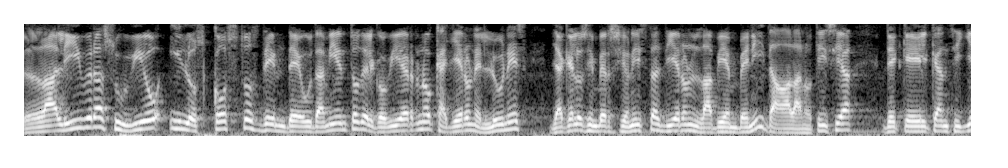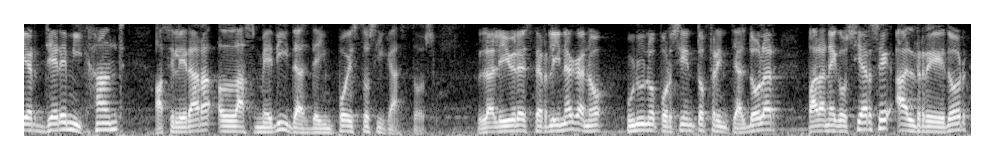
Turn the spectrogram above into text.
La libra subió y los costos de endeudamiento del gobierno cayeron el lunes, ya que los inversionistas dieron la bienvenida a la noticia de que el canciller Jeremy Hunt acelerara las medidas de impuestos y gastos. La libra esterlina ganó un 1% frente al dólar para negociarse alrededor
